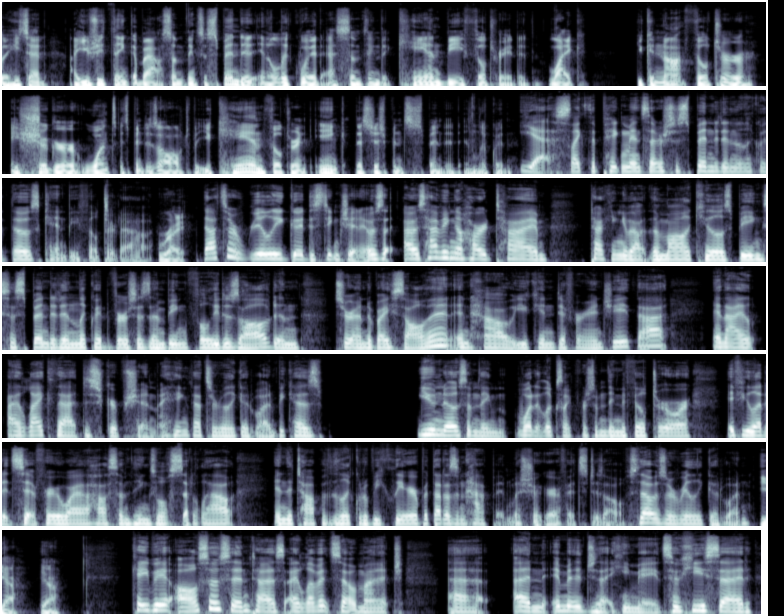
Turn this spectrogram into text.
So he said, I usually think about something suspended in a liquid as something that can be filtrated. Like you cannot filter a sugar once it's been dissolved, but you can filter an ink that's just been suspended in liquid. Yes, like the pigments that are suspended in the liquid, those can be filtered out. Right. That's a really good distinction. It was I was having a hard time talking about the molecules being suspended in liquid versus them being fully dissolved and surrounded by solvent and how you can differentiate that. And I I like that description. I think that's a really good one because you know something what it looks like for something to filter or if you let it sit for a while how some things will settle out and the top of the liquid will be clear, but that doesn't happen with sugar if it's dissolved. So that was a really good one. Yeah. Yeah. KB also sent us, I love it so much, uh, an image that he made. So he said,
